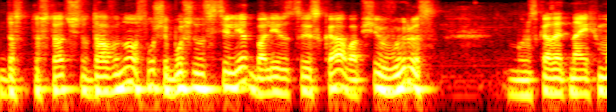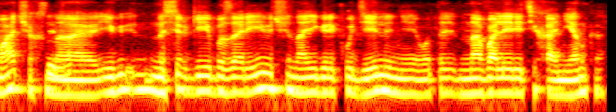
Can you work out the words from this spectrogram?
достаточно давно, слушай, больше 20 лет болею за ЦСКА, вообще вырос, можно сказать, на их матчах, на, на Сергея Базаревича, на Игоре Куделине, вот, на Валерии Тихоненко.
